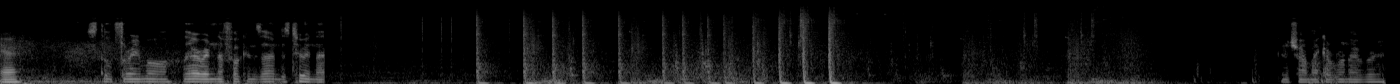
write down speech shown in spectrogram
Yeah. Still three more. They're in the fucking zone. There's two in there. Try and make a run over it.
